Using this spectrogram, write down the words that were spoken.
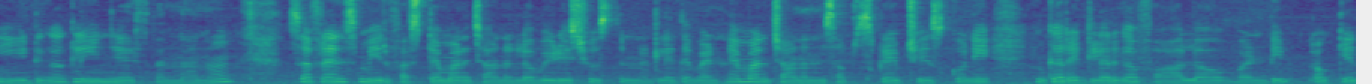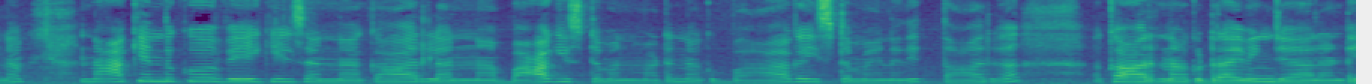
నీట్గా క్లీన్ చేస్తున్నాను. సో ఫ్రెండ్స్ మీరు ఫస్ట్ టైం మన ఛానల్లో వీడియోస్ చూస్తున్నట్లయితే వెంటనే మన ఛానల్ని సబ్స్క్రైబ్ చేసుకొని ఇంకా రెగ్యులర్గా ఫాలో అవ్వండి. ఓకేనా? నాకెందుకో వెహికల్స్ అన్నా కార్లు అన్నా బాగా ఇష్టం అనమాట నాకు బాగా ఇష్టమైనది తార్. కార్ నాకు డ్రైవింగ్ చేయాలంటే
